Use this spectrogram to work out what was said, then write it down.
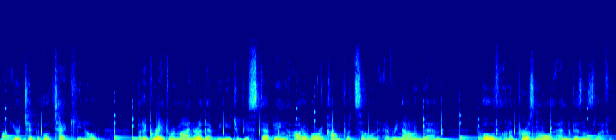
Not your typical tech keynote, but a great reminder that we need to be stepping out of our comfort zone every now and then, both on a personal and business level.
